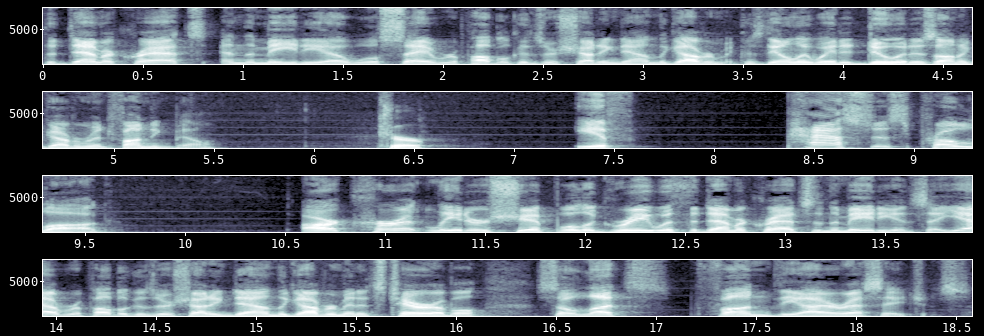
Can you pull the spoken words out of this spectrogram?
The Democrats and the media will say Republicans are shutting down the government because the only way to do it is on a government funding bill. Sure. If past this prologue, our current leadership will agree with the Democrats and the media and say, yeah, Republicans are shutting down the government. It's terrible. So let's fund the IRS agents.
